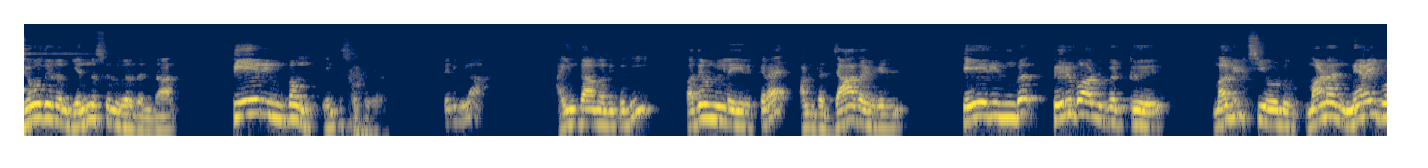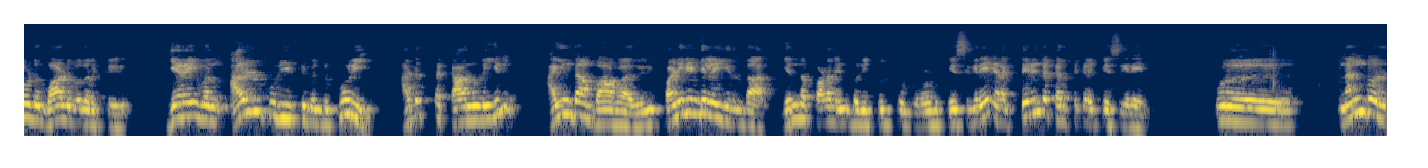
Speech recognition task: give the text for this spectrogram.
ஜோதிடம் என்ன சொல்லுகிறது என்றால் பேரின்பம் என்று சொல்லுகிறது. சரிங்களா? ஐந்தாம் அதிபதி பதினொன்னுல இருக்கிற அந்த ஜாதகர்கள் பேரின்ப பெருவாழ்வு பெற்று மகிழ்ச்சியோடும் மன நிறைவோடு வாழுவதற்கு இறைவன் அருள் புரியட்டும் என்று கூறி அடுத்த காணொளியில் ஐந்தாம் பாகாதிபதி பனிரெண்டிலே இருந்தால் என்ன பலன் என்பதை குறித்து உங்களோடு பேசுகிறேன். எனக்கு தெரிந்த கருத்துக்களை பேசுகிறேன். ஒரு நண்பர்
